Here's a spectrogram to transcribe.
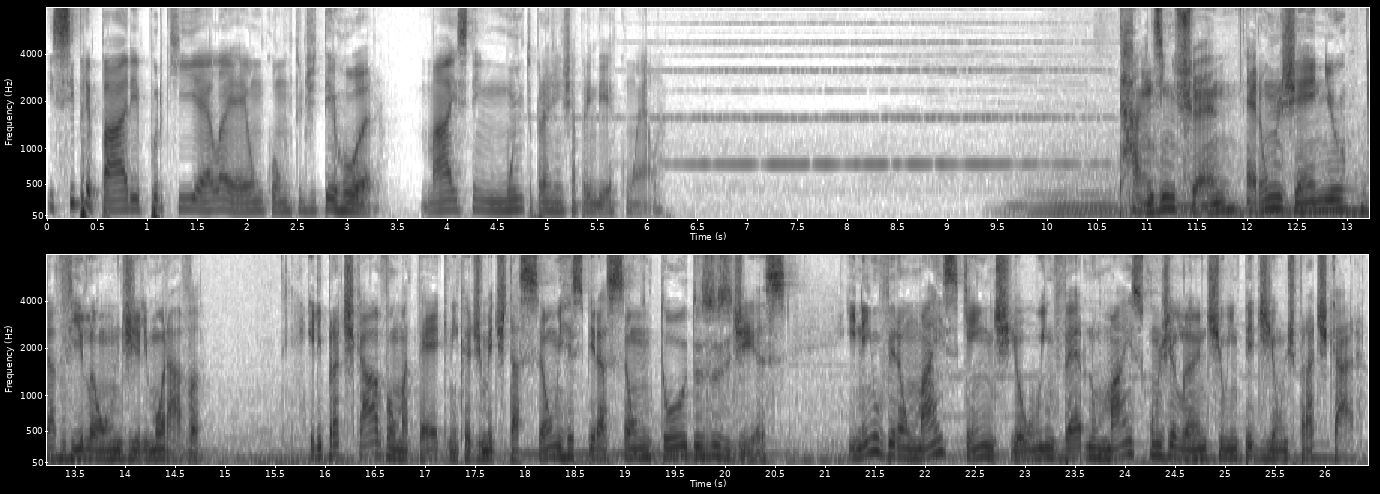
e se prepare porque ela é um conto de terror, mas tem muito pra gente aprender com ela. Tang Jingxuan era um gênio da vila onde ele morava. Ele praticava uma técnica de meditação e respiração todos os dias, e nem o verão mais quente ou o inverno mais congelante o impediam de praticar.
